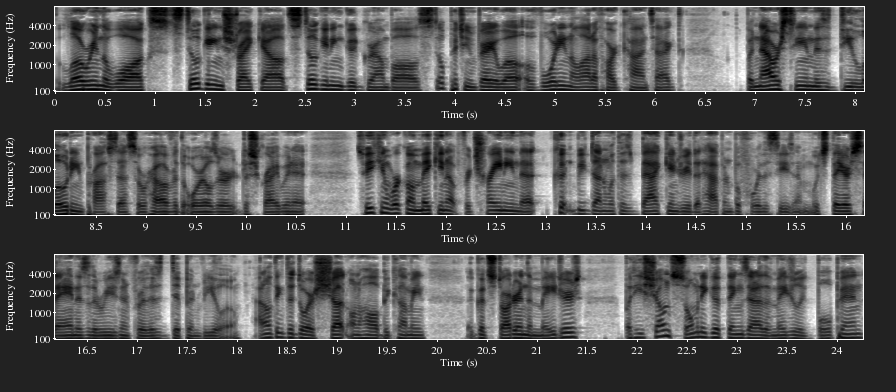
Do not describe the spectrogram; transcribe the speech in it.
lowering the walks, still getting strikeouts, still getting good ground balls, still pitching very well, avoiding a lot of hard contact. But now we're seeing this deloading process, or however the Orioles are describing it. So he can work on making up for training that couldn't be done with his back injury that happened before the season, which they are saying is the reason for this dip in velo. I don't think the door is shut on Hall becoming a good starter in the majors, but he's shown so many good things out of the major league bullpen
